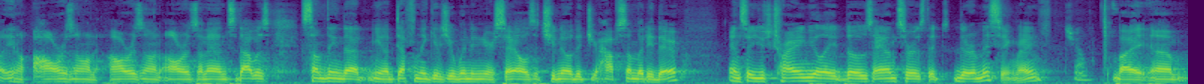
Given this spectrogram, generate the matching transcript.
you know, hours on, hours on, hours on end. So that was something that you know definitely gives you wind in your sails that you know that you have somebody there, and so you triangulate those answers that they're missing, right? Sure. By um,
